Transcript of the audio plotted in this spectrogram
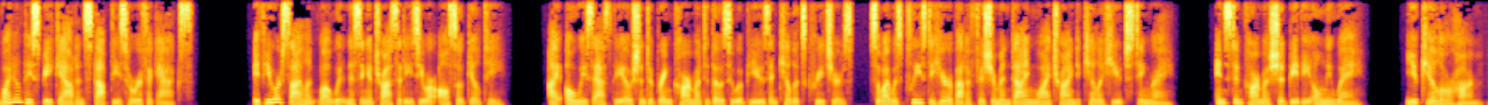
Why don't they speak out and stop these horrific acts? If you are silent while witnessing atrocities, you are also guilty. I always ask the ocean to bring karma to those who abuse and kill its creatures, so I was pleased to hear about a fisherman dying while trying to kill a huge stingray. Instant karma should be the only way. You kill or harm,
